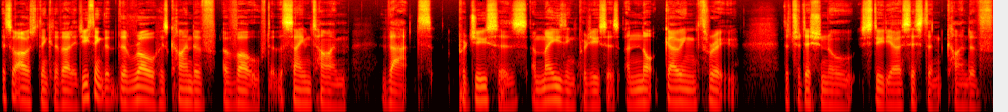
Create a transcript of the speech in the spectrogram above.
That's what I was thinking of earlier. Do you think that the role has kind of evolved at the same time that producers, amazing producers, are not going through the traditional studio assistant kind of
